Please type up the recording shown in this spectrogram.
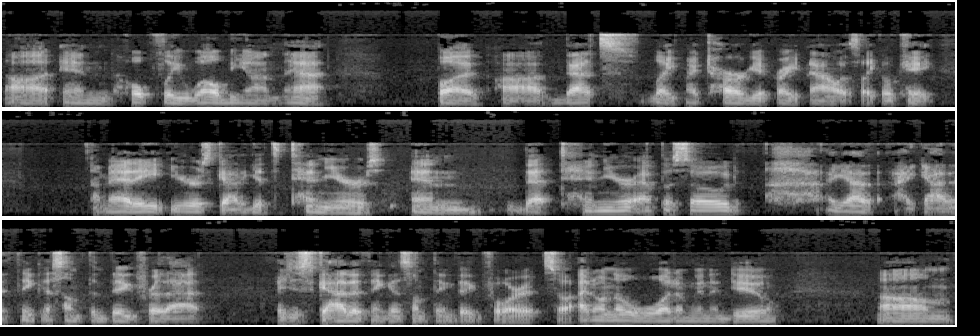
uh, and hopefully well beyond that. But uh, that's like my target right now. Is like, okay, I'm at eight years, got to get to 10 years. And that 10 year episode, I got, I got to think of something big for that. I just got to think of something big for it. So I don't know what I'm going to do. Um,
